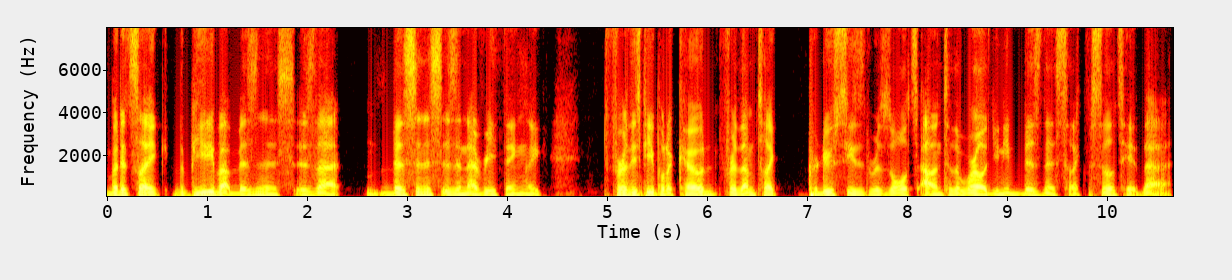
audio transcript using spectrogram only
But it's like the beauty about business is that business isn't everything. Like for these people to code, for them to like produce these results out into the world, you need business to like facilitate that.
